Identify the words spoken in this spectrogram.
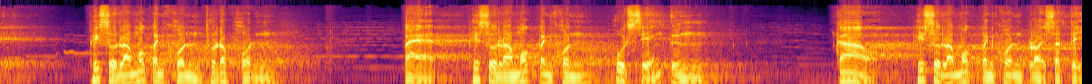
7. พิสูจน์ละมกเป็นคนทุรพล 8. พิสูจน์ละมกเป็นคนพูดเสียงอึง 9. พิสูจน์ละมกเป็นคนปล่อยสติ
